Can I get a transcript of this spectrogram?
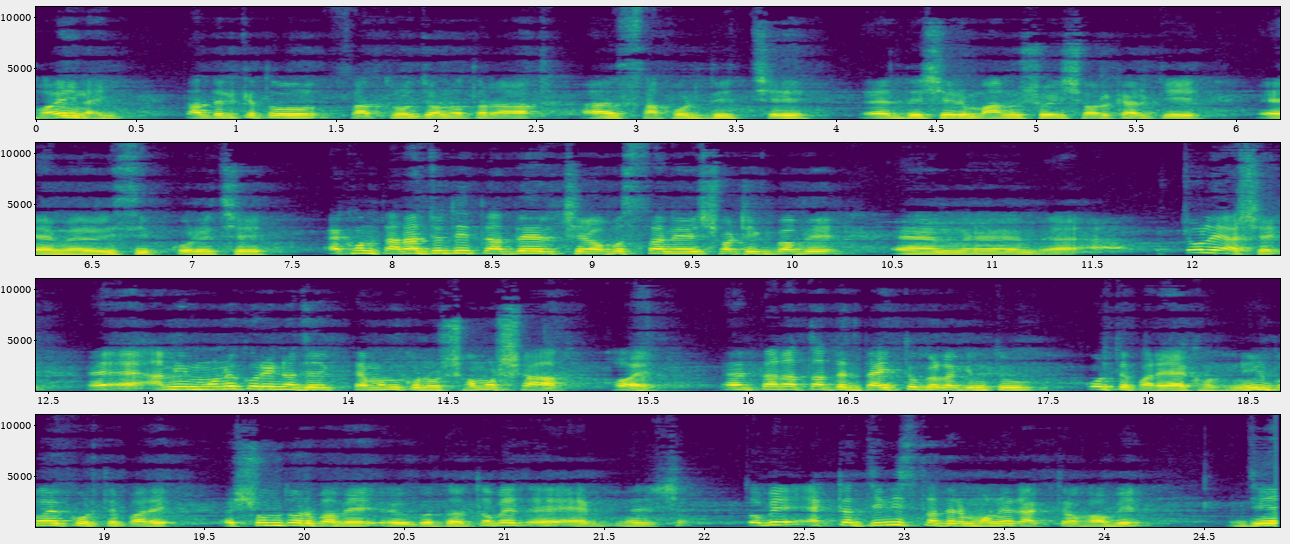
ভয় নাই। তাদেরকে তো ছাত্র জনতারা সাপোর্ট দিচ্ছে দেশের মানুষ ওই সরকারকে রিসিভ করেছে। এখন তারা যদি তাদের সে অবস্থানে সঠিকভাবে চলে আসে আমি মনে করি না যে তেমন কোনো সমস্যা হয় তারা তাদের দায়িত্বগুলো কিন্তু করতে পারে এখন, নির্ভয় করতে পারে সুন্দরভাবে। তবে তবে একটা জিনিস তাদের মনে রাখতে হবে যে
